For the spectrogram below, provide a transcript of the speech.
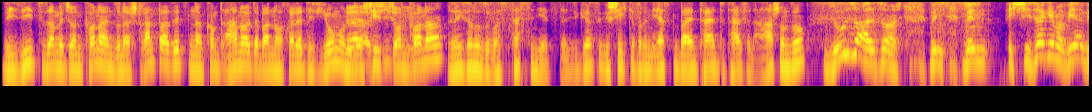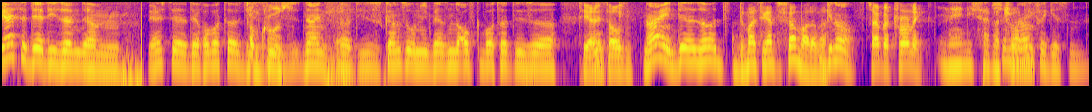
wie sie zusammen mit John Connor in so einer Strandbar sitzen, dann kommt Arnold aber noch relativ jung und Ja, der schießt schießt John ihn. Connor. Und dann denkst du nur so, was ist das denn jetzt? Das ist die ganze Geschichte von den ersten beiden Teilen total für den Arsch und so. So ist alles anders. Wenn, wenn, ich, ich sage immer, wie, wie heißt der, der diesen, ähm, wie heißt der, der Roboter? Dieses, Cruise. Dieses, nein, äh, dieses ganze Universum da aufgebaut hat, dieser. T1000. Nein, der, so, Du meinst die ganze Firma oder was? genau. Cybertronic. Nee, nicht Ich hab den Namen Cybertronic. vergessen.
